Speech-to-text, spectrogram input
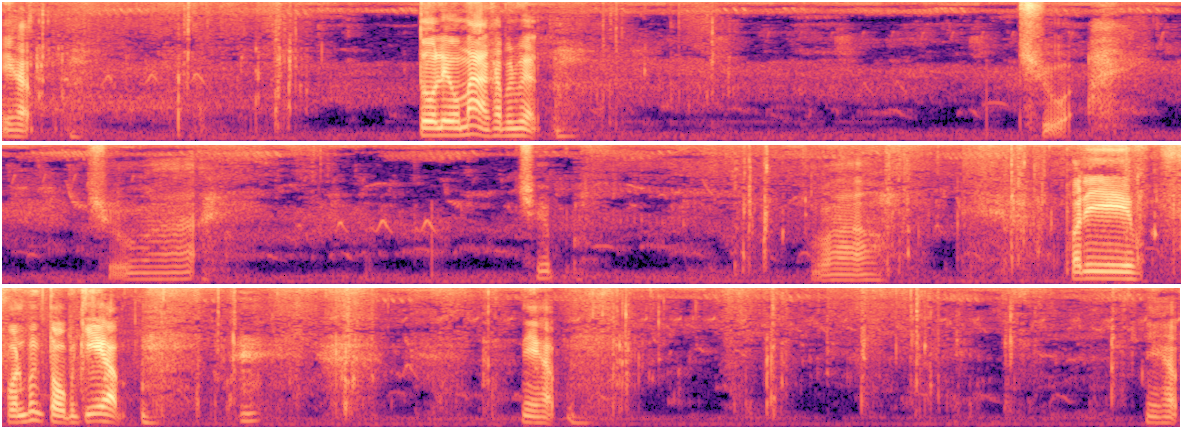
นี่ครับ ตัวเร็วมากครับเพื่อนๆชัวร์ชัวร์ชึบ ว้าว พอดีฝนเพิ่งตกเมื่อกี้ครับ นี่ครับ นี่ครับ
